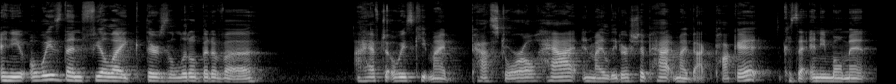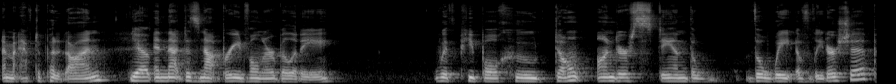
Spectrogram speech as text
and you always then feel like there's a little bit of a I have to always keep my pastoral hat and my leadership hat in my back pocket because at any moment I might have to put it on. Yep. And that does not breed vulnerability with people who don't understand the the weight of leadership.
